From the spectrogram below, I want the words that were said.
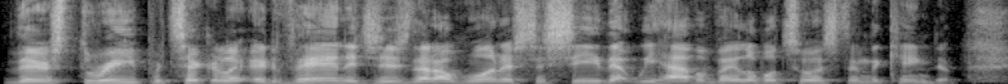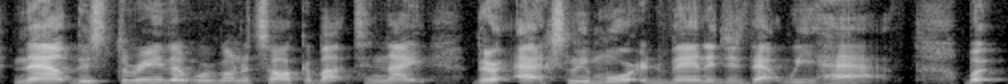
there's three particular advantages that I want us to see that we have available to us in the kingdom. Now, there's three that we're going to talk about tonight. There are actually more advantages that we have, but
